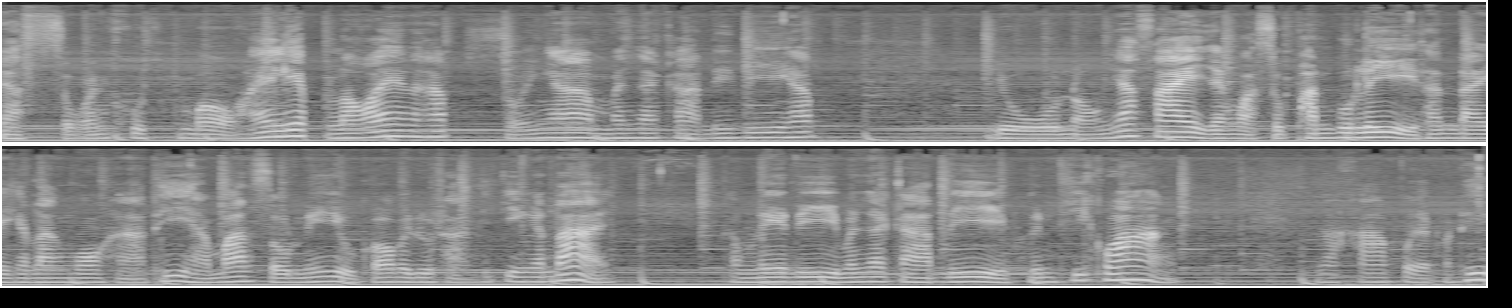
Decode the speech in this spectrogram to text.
จัดสวนขุดบ่อให้เรียบร้อยนะครับ สวยงามบรรยากาศดีๆครับ อยู่หนองยาไซจังหวัดสุพรรณบุรีท่านใดกำลังมองหาที่หาบ้านโซนนี้อยู่ก็ไปดูฐานที่จริงกันได้ทำเลดีบรรยากาศดีพื้นที่กว้าง ราคาเปิดมาที่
